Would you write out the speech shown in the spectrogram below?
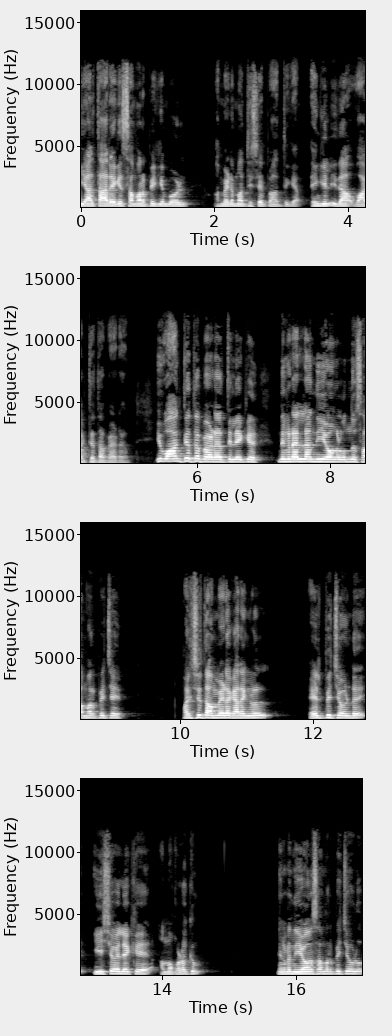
ഈ ആൾത്താരേക്ക് സമർപ്പിക്കുമ്പോൾ അമ്മയുടെ മധ്യസ്ഥയെ പ്രാർത്ഥിക്കാം. എങ്കിൽ ഇതാ വാഗ്ദത്ത പേടകം. ഈ വാഗ്ദത്ത പേടകത്തിലേക്ക് നിങ്ങളുടെ എല്ലാ നിയോഗങ്ങളും ഒന്ന് സമർപ്പിച്ച് പരിശുദ്ധ അമ്മയുടെ കരങ്ങൾ ഏൽപ്പിച്ചുകൊണ്ട് ഈശോയിലേക്ക് അമ്മ കൊടുക്കും. നിങ്ങളുടെ നിയോഗം സമർപ്പിച്ചോളൂ.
